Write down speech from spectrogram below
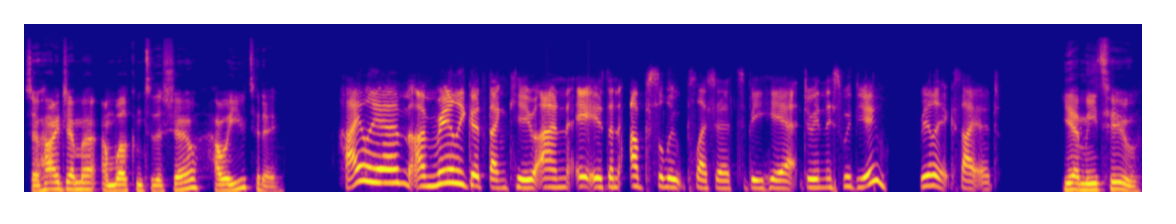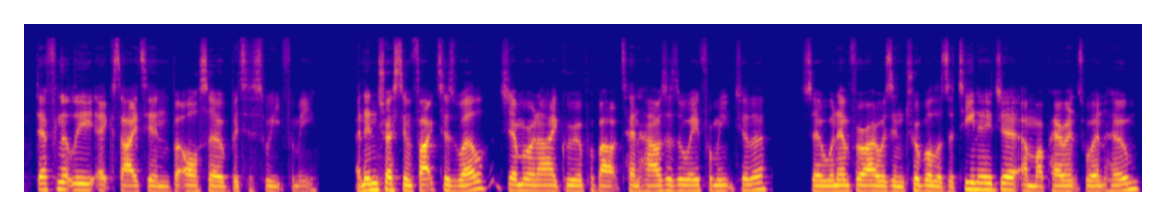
So, hi, Gemma, and welcome to the show. How are you today? Hi, Liam. I'm really good, thank you. And it is an absolute pleasure to be here doing this with you. Really excited. Yeah, me too. Definitely exciting, but also bittersweet for me. An interesting fact as well Gemma and I grew up about 10 houses away from each other. So whenever I was in trouble as a teenager and my parents weren't home,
